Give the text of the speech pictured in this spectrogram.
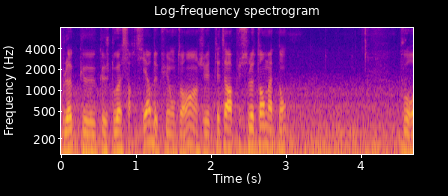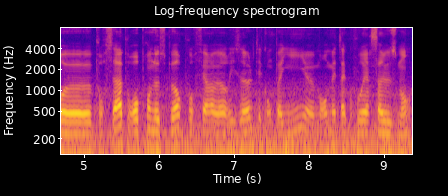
blog que, je dois sortir depuis longtemps, hein. je vais peut-être avoir plus le temps maintenant pour, euh, pour ça, pour reprendre le sport, pour faire euh, Result et compagnie, euh, me remettre à courir sérieusement.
